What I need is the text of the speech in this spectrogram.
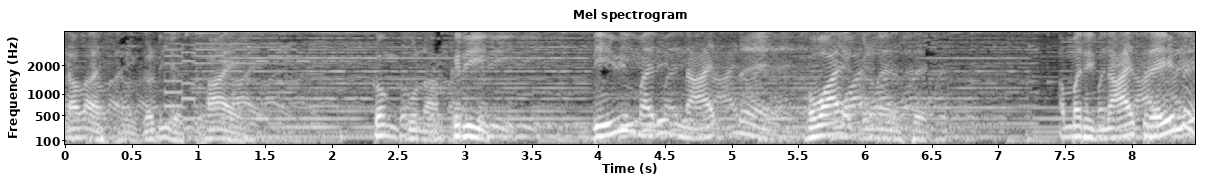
ખાવાસની ઘડીએ ખાય. કંકુના કરી દેવી મારી નાયતને હવાય ગણે છે. અમારી નાયત રહી ને?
